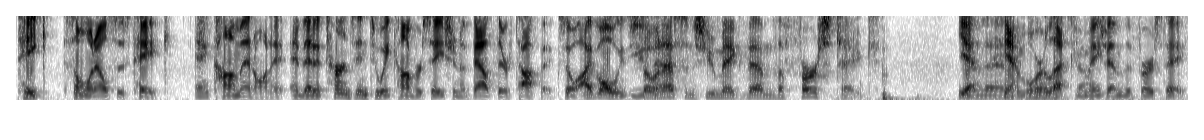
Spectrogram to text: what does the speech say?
take someone else's take and comment on it, and then it turns into a conversation about their topic. So I've always used So in that. essence, you make them the first take. Yeah, then- yeah, more or less. You make them the first take.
